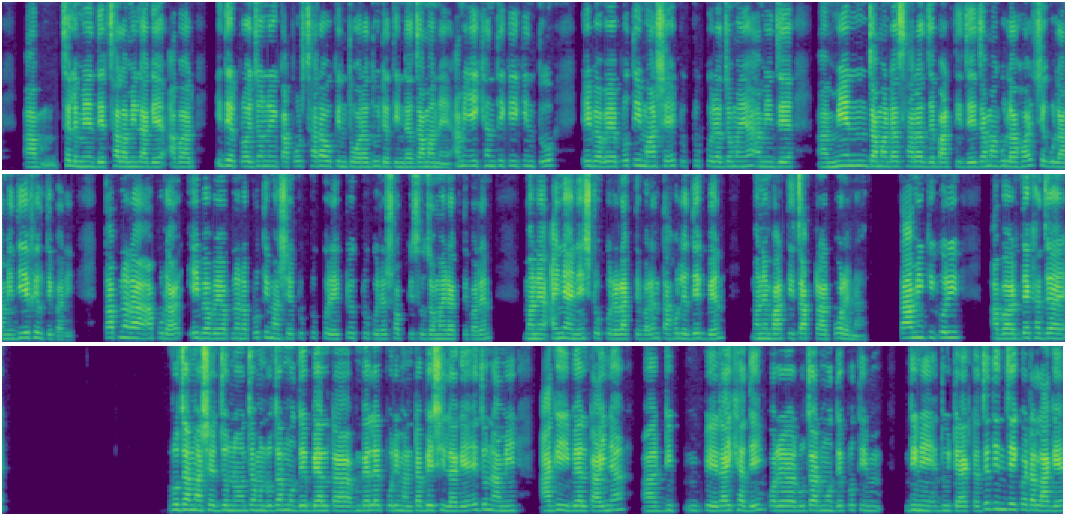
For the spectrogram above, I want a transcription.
ছেলে মেয়েদের ছালামি লাগে। আবার ঈদের প্রয়োজনে কাপড় ছাড়াও কিন্তু ওরা দুইটা, তিনটা জামা নেয়। আমি এইখান থেকেই কিন্তু এইভাবে প্রতি মাসে টুকটুক করে জমাইয়া আমি যে মেন জামাটা ছাড়া যে বাড়তি যে জামাগুলা হয়, সেগুলো আমি দিয়ে ফেলতে পারি। তা আপনারা, আপুরা, এইভাবে আপনারা প্রতি মাসে টুকটুক করে একটু একটু করে সব কিছু জমায় রাখতে পারেন। মানে আইনে আইনে স্টক করে রাখতে পারেন, তাহলে দেখবেন মানে বাড়তি চাপটা আর পড়ে না। তা আমি কি করি? আবার দেখা যায় রোজার মাসের জন্য, যেমন রোজার মধ্যে বেলটা, বেলের পরিমাণটা বেশি লাগে এই জন্য আমি আগেই বেলটা আইনা ডিপে রাইখা দিই। পরে রোজার মধ্যে প্রতি দিনে দুইটা, একটা, যেদিন যেই কয়টা লাগে,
